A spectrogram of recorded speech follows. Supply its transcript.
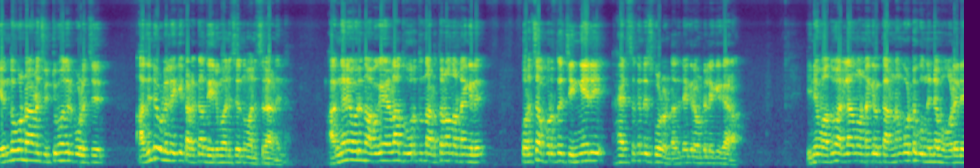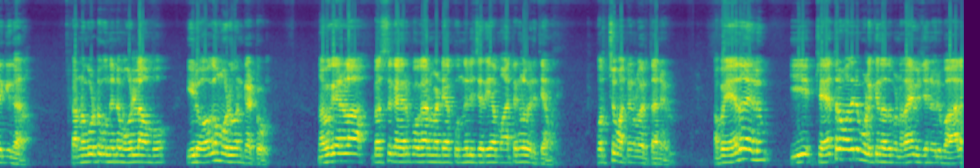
എന്തുകൊണ്ടാണ് ചുറ്റുമതിൽ പൊളിച്ച് അതിന്റെ ഉള്ളിലേക്ക് കടക്കാൻ തീരുമാനിച്ചതെന്ന് മനസ്സിലാണില്ല അങ്ങനെ ഒരു നവകേരള ദൂരത്ത് നടത്തണമെന്നുണ്ടെങ്കിൽ കുറച്ചപ്പുറത്ത് ചിങ്ങേരി ഹയർ സെക്കൻഡറി സ്കൂളുണ്ട് അതിന്റെ ഗ്രൗണ്ടിലേക്ക് കയറാം. ഇനി അതുമല്ല എന്നുണ്ടെങ്കിൽ കണ്ണങ്കോട്ട് കുന്നിന്റെ മുകളിലേക്ക് കയറാം. കണ്ണങ്കോട്ട് കുന്നിന്റെ മുകളിലാകുമ്പോൾ ഈ ലോകം മുഴുവൻ കേട്ടോളൂ. നവകേരള ബസ് കയറി പോകാൻ വേണ്ടി ആ കുന്നിൽ ചെറിയ മാറ്റങ്ങൾ വരുത്തിയാൽ മതി. കുറച്ച് മാറ്റങ്ങൾ വരുത്താനേ ഉള്ളൂ. അപ്പോൾ ഏതായാലും ഈ ക്ഷേത്രമതിൽ പൊളിക്കുന്നത് പിണറായി വിജയൻ ഒരു ബാല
